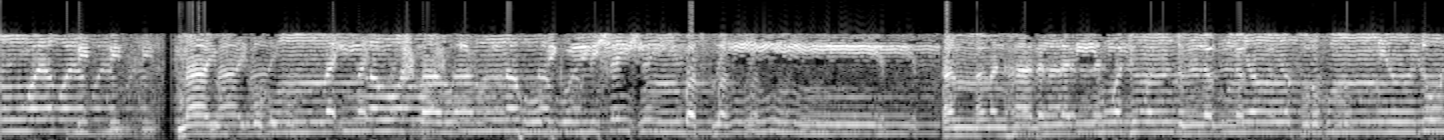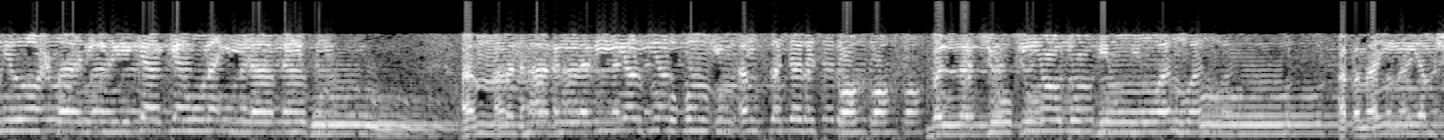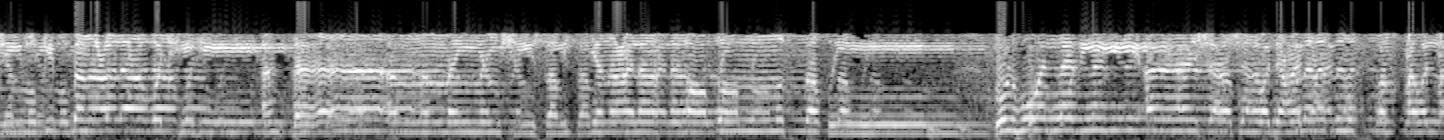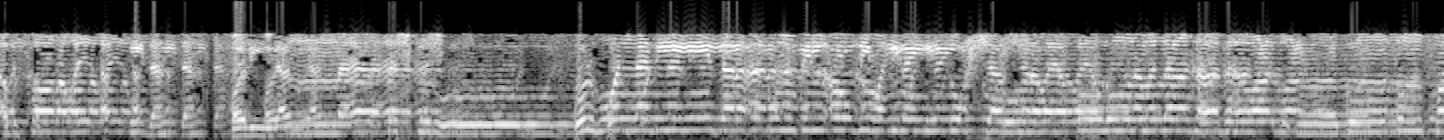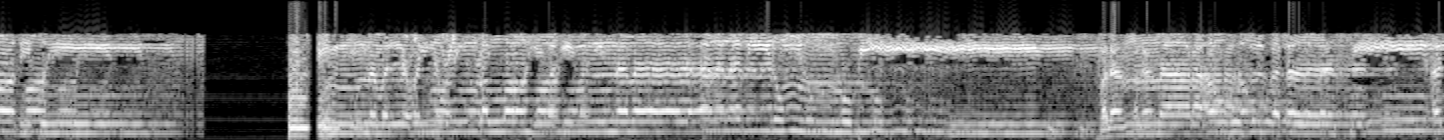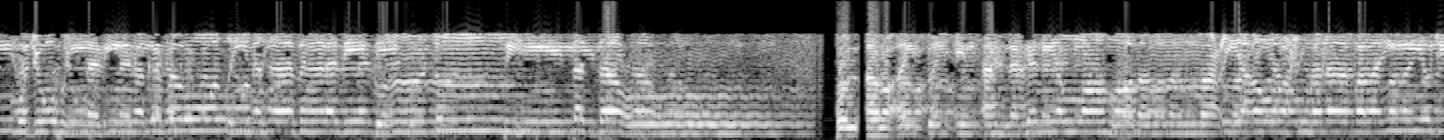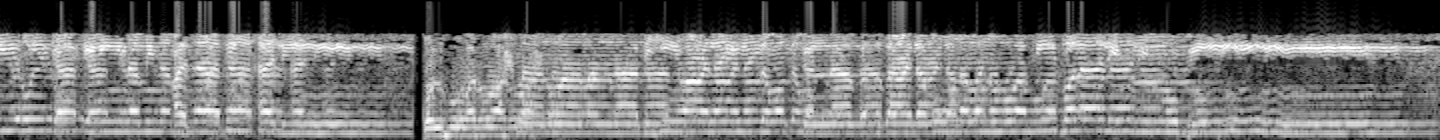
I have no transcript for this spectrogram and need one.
ما يمسكهن إلا الرحمن، إنه بكل شيء بصير. أمن هذا الذي هو جند لكم ينصركم من دون الرحمن، إن كافرون إلا في غرور. أمن هذا الذي يرزقكم إن أمسك رزقه بل لجوا في عتب ونفور أفمن يمشي مكبا على وجهه أهداء من يمشي سبيا على صراط مستقيم قل هو الذي أنشاكم وجعل لكم السمع والأبصار والأفئدة قليلا ما تشكرون قل هو الذي ذرأكم في الأرض وإليه تحشرون ويقولون متى هذا الوعد إن كنتم صادقين؟ قل إنما العلم عند الله وإنما أنا نذير مبين. فلما رأوه زلفة سيئت وجوه الذين كفروا وطين هذا الذي كنتم به. تدعون. قل أرأيتم إن أهلكني الله ومن معي أو رحمنا فمن يجير الكافرين من عذاب أليم. قل هو الرحمن وآمنا به وعليه توكلنا فستعلمون من هو في ضلال مبين.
